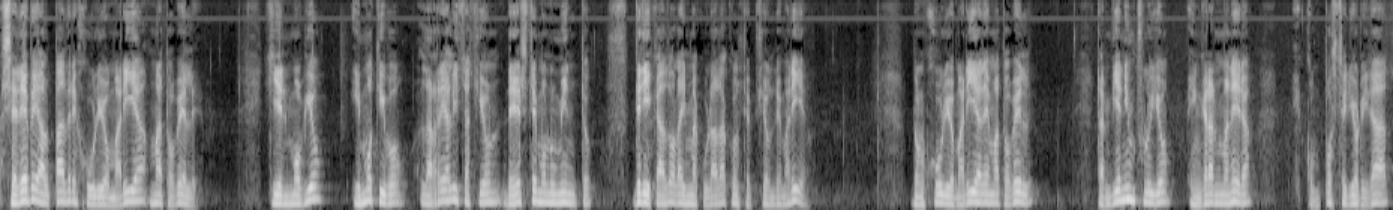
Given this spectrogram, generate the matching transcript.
se debe al padre Julio María Matovele, quien movió y motivó la realización de este monumento dedicado a la Inmaculada Concepción de María. Don Julio María de Matovel también influyó en gran manera, eh, con posterioridad,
